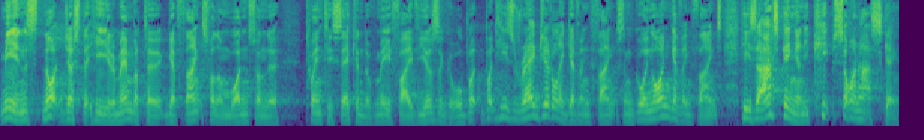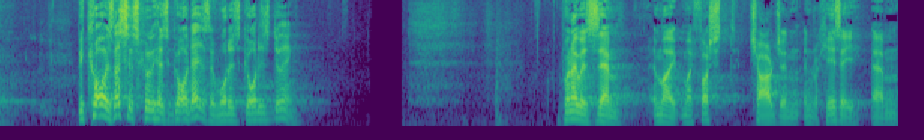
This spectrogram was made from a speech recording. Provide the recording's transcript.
means not just that he remembered to give thanks for them once on the 22nd of May five years ago, but, but he's regularly giving thanks and going on giving thanks. He's asking and he keeps on asking because this is who his God is and what his God is doing. When I was um, in my, my first charge in, in Rochese, um,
